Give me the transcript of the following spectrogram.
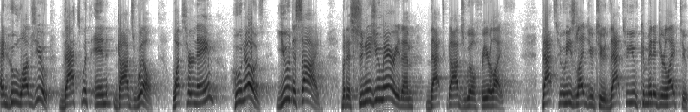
and who loves you. That's within God's will. What's her name? Who knows? You decide. But as soon as you marry them, that's God's will for your life. That's who He's led you to. That's who you've committed your life to.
